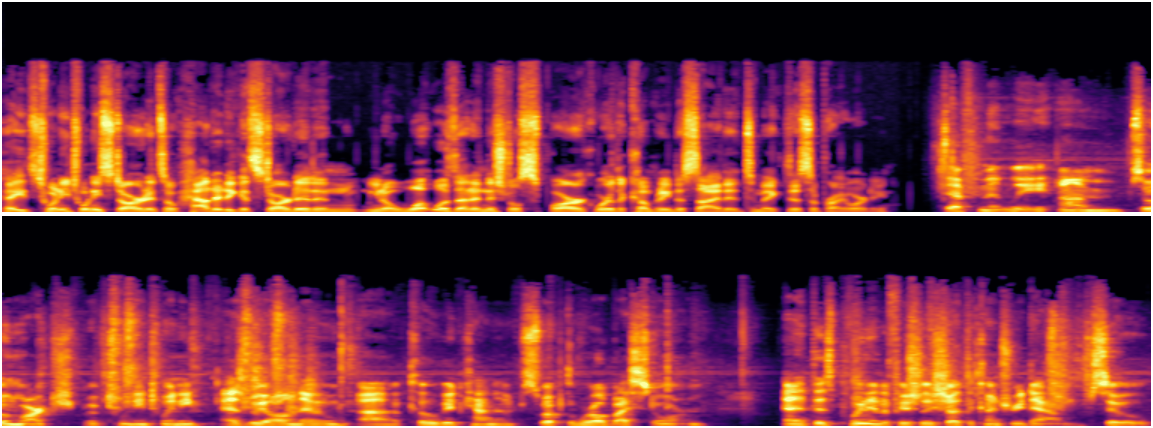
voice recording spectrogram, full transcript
hey, it's 2020 started. So how did it get started, and you know, what was that initial spark where the company decided to make this a priority? Definitely. Um, so in March of 2020, as we all know, uh, COVID kind of swept the world by storm. And at this point, it officially shut the country down. So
